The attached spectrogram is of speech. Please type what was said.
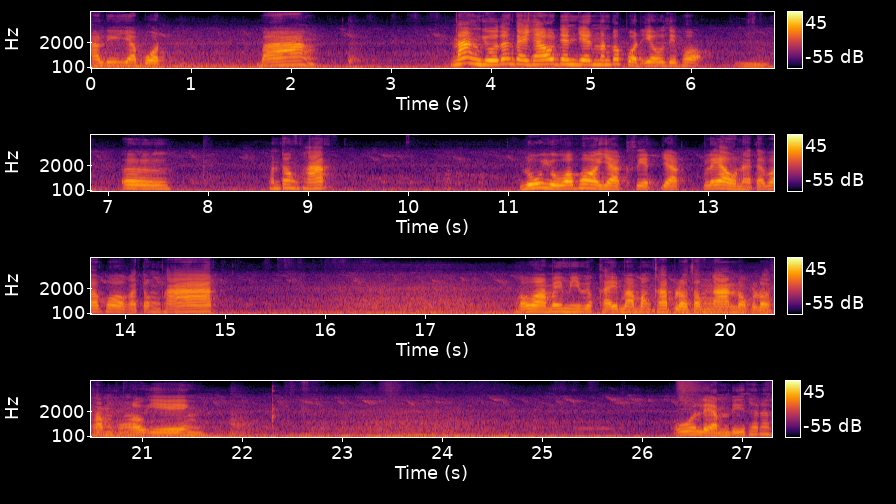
อริยบท บ้าง นั่งอยู่ตั้งแต่เช้าเย็นๆมันก็ปวดเอวสิพ่ออืมเออ มันต้องพัก รู้อยู่ว่าพ่ออยากเสร็จอยากแล้วนะแต่ว่าพ่อก็ต้องพัก เพราะว่าไม่มีใครมาบังคับเราทำงานหรอกเราทำของเราเองโอ้แหลมดีเท่านะ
